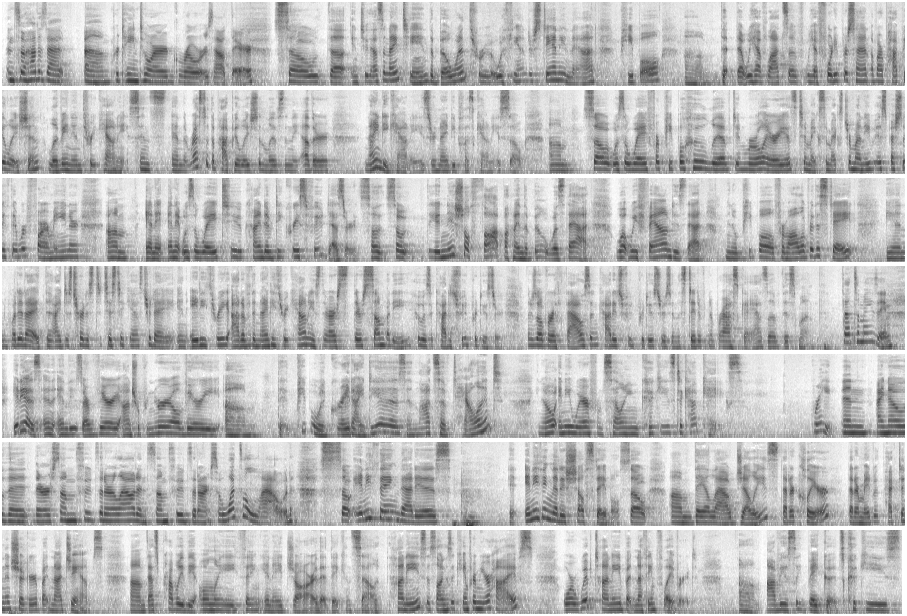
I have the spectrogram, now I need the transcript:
And so, how does that um, pertain to our growers out there? So, the in 2019, the bill went through with the understanding that people um, that, that we have lots of we have 40% of our population living in three counties, since and the rest of the population lives in the other 90 counties or 90 plus counties. So, um, so it was a way for people who lived in rural areas to make some extra money, especially if they were farming, or um, and it and it was a way to kind of decrease food deserts. So, so the initial thought behind the bill was that what we found is that you know people from all over the state in what did I? I just heard a statistic yesterday. In 83 out of the 93 counties, there are there's somebody who is a cottage food producer. There's over a thousand cottage food producers in the state of Nebraska as of this month. That's amazing. It is, and and these are very entrepreneurial, very um, people with great ideas and lots of talent. You know, anywhere from selling cookies to cupcakes. Great. And I know that there are some foods that are allowed and some foods that aren't. So what's allowed? So anything that is anything that is shelf stable. So um, they allow jellies that are clear, that are made with pectin and sugar, but not jams. Um, that's probably the only thing in a jar that they can sell. Honeys, as long as it came from your hives, or whipped honey, but nothing flavored. Um, obviously, baked goods, cookies,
